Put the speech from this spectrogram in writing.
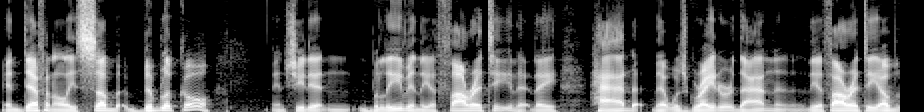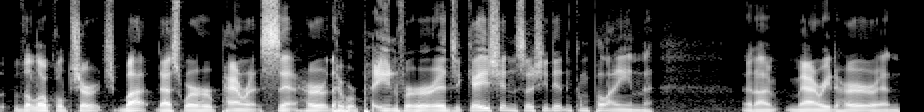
and definitely sub biblical. And she didn't believe in the authority that they had that was greater than the authority of the local church. But that's where her parents sent her. They were paying for her education, so she didn't complain. And I married her, and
